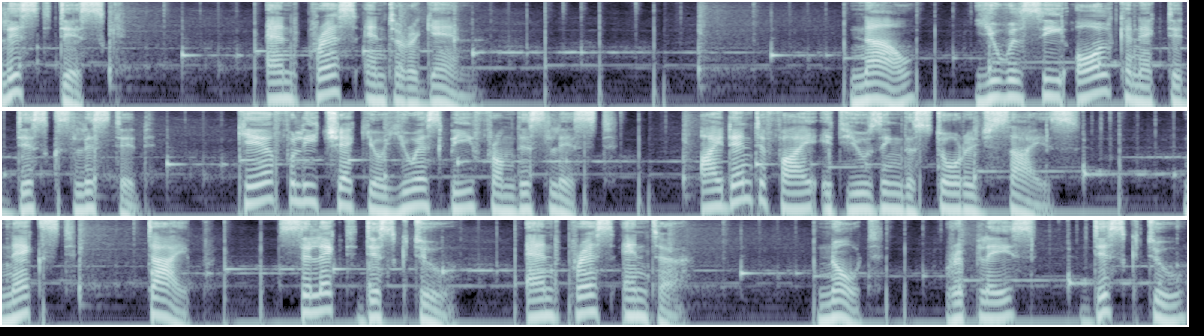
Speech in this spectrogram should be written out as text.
List disk and press enter again. Now, you will see all connected disks listed. Carefully check your USB from this list. Identify it using the storage size. Next, type Select disk 2 and press enter. Note, replace disk 2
